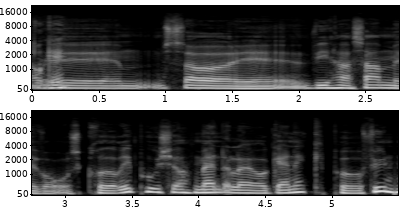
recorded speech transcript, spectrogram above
Okay. Øh, så øh, vi har sammen med vores krydderipusher, Mandala Organic på Fyn,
